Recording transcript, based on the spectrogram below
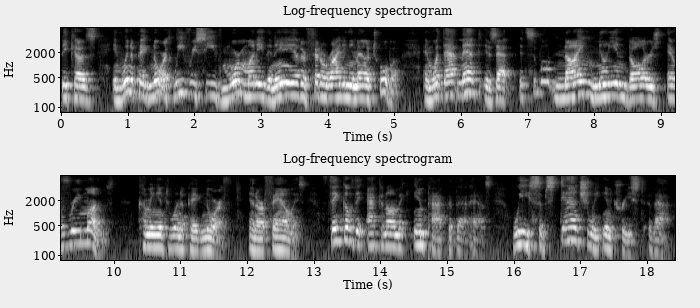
because in Winnipeg North we've received more money than any other federal riding in Manitoba. And what that meant is that it's about $9 million every month coming into Winnipeg North and our families. Think of the economic impact that that has. We substantially increased that.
